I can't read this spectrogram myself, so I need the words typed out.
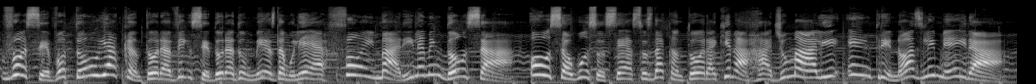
Você votou e a cantora vencedora do mês da mulher foi Marília Mendonça. Ouça alguns sucessos da cantora aqui na Rádio Mali, Entre Nós Limeira.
